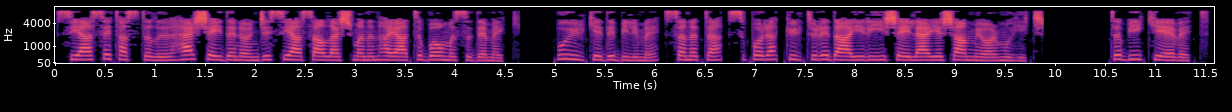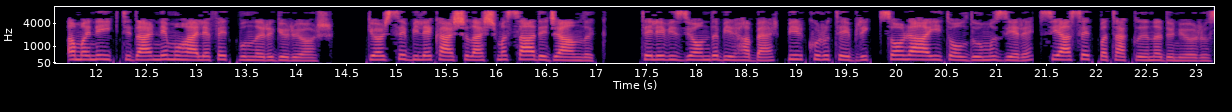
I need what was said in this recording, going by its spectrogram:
Siyaset hastalığı her şeyden önce siyasallaşmanın hayatı boğması demek. Bu ülkede bilime, sanata, spora, kültüre dair iyi şeyler yaşanmıyor mu hiç? Tabii ki evet. Ama ne iktidar ne muhalefet bunları görüyor. Görse bile karşılaşma sadece anlık. Televizyonda bir haber, bir kuru tebrik, sonra ait olduğumuz yere, siyaset bataklığına dönüyoruz.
